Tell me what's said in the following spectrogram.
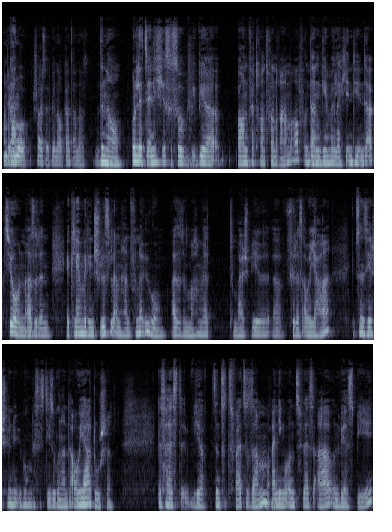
und ganz, oh, scheiße, genau, ganz anders. Genau. Und letztendlich ist es so, wir bauen einen vertrauensvollen Rahmen auf und dann gehen wir gleich in die Interaktion. Also dann erklären wir den Schlüssel anhand von der Übung. Also dann machen wir zum Beispiel äh, für das Aujahr gibt es eine sehr schöne Übung, das ist die sogenannte Aujahr-Dusche. Das heißt, wir sind zu zwei zusammen, einigen uns, wer ist A und wer ist B.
